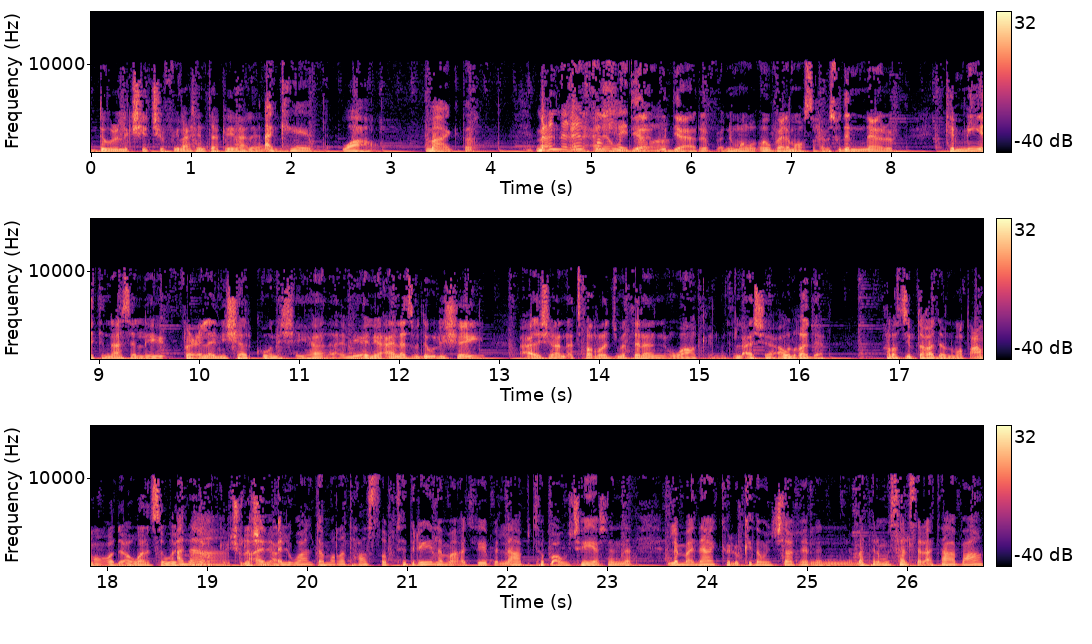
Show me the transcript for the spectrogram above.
دوري لك شيء تشوفين عشان تاكلين عليه أكيد. wow. ما أقدر. مع إنه غير أنا صحي ودي ترى. ودي أعرف إنه ما هو فعلا ما هو صحي بس ودنا نعرف كمية الناس اللي فعلا يشاركون الشيء هذا. اللي, اللي أنا لازم أدور لي شيء علشان أتفرج مثلا واكل مثل العشاء أو الغداء. خلاص جبت غداء من المطعم أو غداء أو أنا سويت غداء أنا okay شو الأشياء؟ الوالدة مره تعصب تدري لما أجيب اللابتوب أو شيء عشان لما ناكل وكذا ونشغل مثلا مسلسل أتابعه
